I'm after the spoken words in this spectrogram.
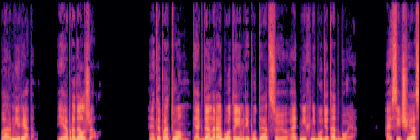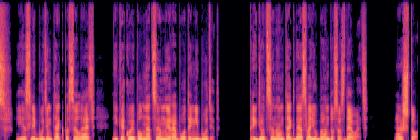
Парни рядом. Я продолжал. Это потом, когда наработаем репутацию, от них не будет отбоя. А сейчас, если будем так посылать, никакой полноценной работы не будет. Придется нам тогда свою банду создавать. А что?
